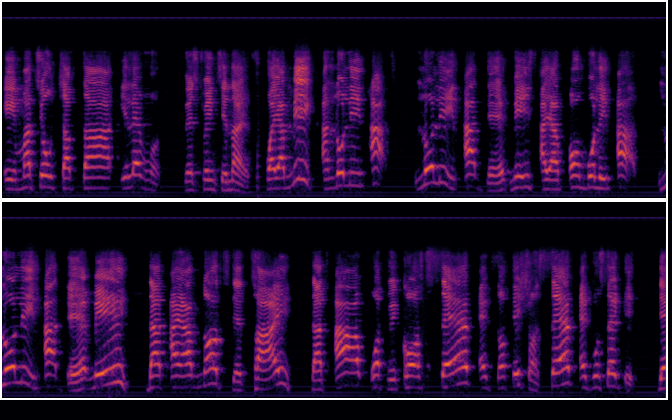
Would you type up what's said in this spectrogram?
in Matthew chapter 11, verse 29. For I am meek and lowly in heart. Lowly in heart there means I am humble in heart. Lowly in heart there means that I am not the type that have what we call self-exaltation, self-egocentric, the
